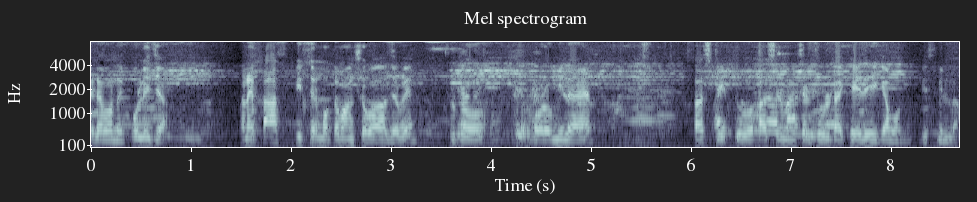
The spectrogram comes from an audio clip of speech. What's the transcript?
এটা মানে কলিজা মানে পাঁচ পিসের মতো মাংস পাওয়া যাবে, ছোট বড় মিলায়। ফার্স্ট একটু হাঁসের মাংসের ঝোলটা খেয়ে দেখি কেমন। বিসমিল্লা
